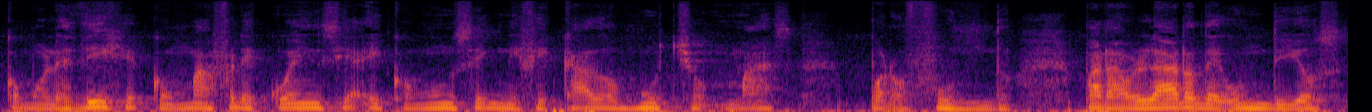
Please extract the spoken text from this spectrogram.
como les dije, con más frecuencia y con un significado mucho más profundo, para hablar de un Dios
